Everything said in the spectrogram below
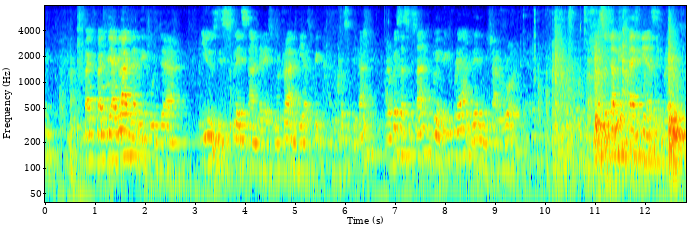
But, but we are glad that we could uh, use this place nonetheless. We'll try and be as quick as we possibly can. I request us to stand, do a quick prayer, and then we shall roll. So shall we guys lead us in prayer?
